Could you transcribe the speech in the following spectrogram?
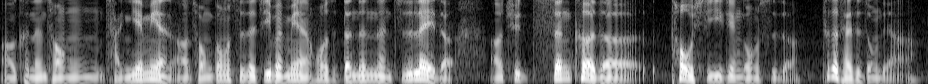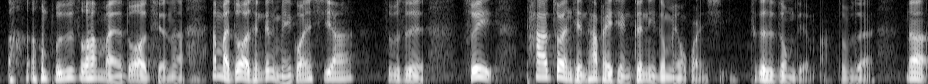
呃可能从产业面啊，从、公司的基本面，或者是等等等之类的。啊，去深刻的透析一间公司的，这个才是重点啊！不是说他买了多少钱啊，他买多少钱跟你没关系啊，是不是？所以他赚钱他赔钱跟你都没有关系，这个是重点嘛，对不对？那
